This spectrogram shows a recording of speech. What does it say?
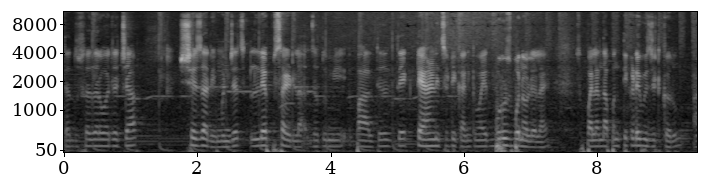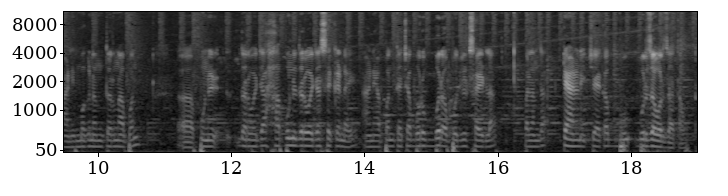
त्या दुसऱ्या दरवाजाच्या शेजारी म्हणजेच लेफ्ट साईडला जर तुम्ही पाहाल तर ते एक टॅहणीचं ठिकाण किंवा एक बुरुज बनवलेला आहे. सो पहिल्यांदा आपण तिकडे व्हिजिट करू आणि मग नंतरनं आपण पुणे दरवाजा हा पुणे दरवाजा सेकंड आहे आणि आपण त्याच्या बरोबर अपोजिट साईडला पहिल्यांदा टॅहणीच्या एका बु बुरुजावर जात आहोत.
